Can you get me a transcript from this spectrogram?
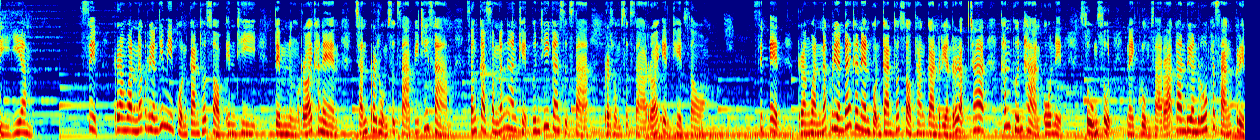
ดีเยี่ยม 10. รางวัลนักเรียนที่มีผลการทดสอบ NT เต็ม 100 คะแนน ชั้นประถมศึกษาปีที่ 3 สังกัดสำนักงานเขตพื้นที่การศึกษา ประถมศึกษาร้อยเอ็ดเขต 2 11. รางวัลนักเรียนได้คะแนนผลการทดสอบทางการเรียนระดับชาติ ขั้นพื้นฐาน o n e t สูงสุด ในกลุ่มสาระการเรียนรู้ภาษาอังกฤษ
